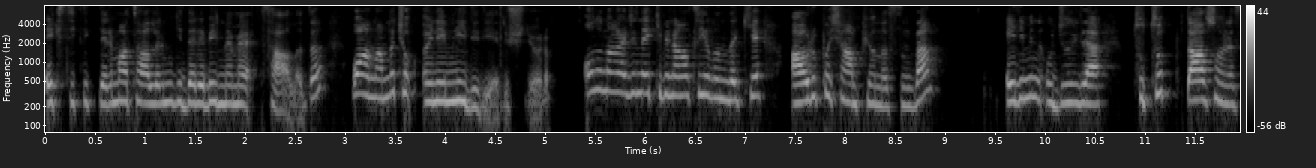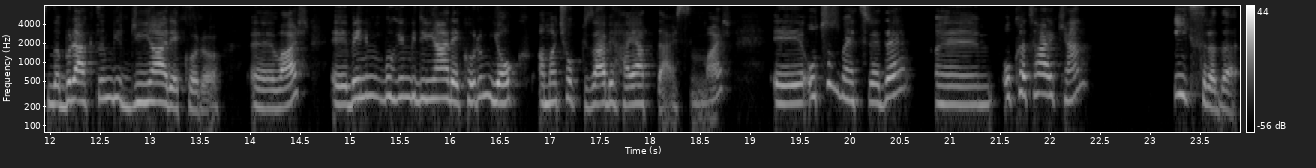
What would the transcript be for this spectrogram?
eksikliklerimi, hatalarımı giderebilmeme sağladı. Bu anlamda çok önemliydi diye düşünüyorum. Onun haricinde 2006 yılındaki Avrupa Şampiyonası'nda elimin ucuyla tutup daha sonrasında bıraktığım bir dünya rekoru e, var. E, benim bugün bir dünya rekorum yok ama çok güzel bir hayat dersim var. E, 30 metrede e, ok atarken ilk sırada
